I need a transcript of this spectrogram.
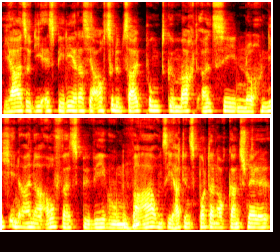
Ja, also die SPD hat das ja auch zu dem Zeitpunkt gemacht, als sie noch nicht in einer Aufwärtsbewegung mhm. war und sie hat den Spot dann auch ganz schnell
